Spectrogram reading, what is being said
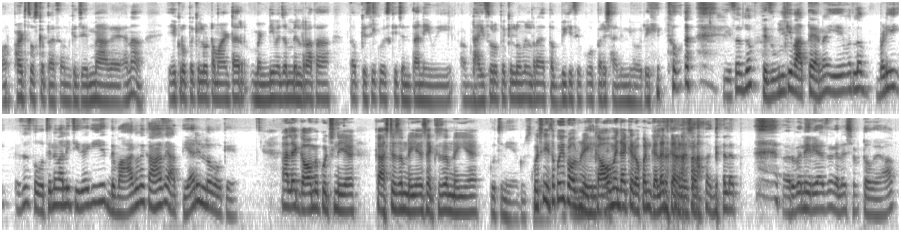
और फट से उसके पैसे उनके जेब में आ गए है ना? एक रुपये किलो टमाटर मंडी में जब मिल रहा था तब किसी को इसकी चिंता नहीं हुई। अब ढाई सौ रुपये किलो मिल रहा है तब भी किसी को परेशानी नहीं हो रही। तो ये सब जो फिजूल की बातें हैं ना ये मतलब बड़ी ऐसे सोचने वाली चीज़ है कि ये दिमाग में कहाँ से आती है यार इन लोगों के? हालाँकि गाँव में कुछ नहीं है कास्टिज्म नहीं है सेक्सिज्म नहीं है। कुछ नहीं है कुछ कुछ नहीं तो कोई प्रॉब्लम नहीं गाँव में जाकर अपन गलत कर रहे हैं सब। गलत। अर्बन एरियाज़ में गलत शिफ्ट हो गए आप।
